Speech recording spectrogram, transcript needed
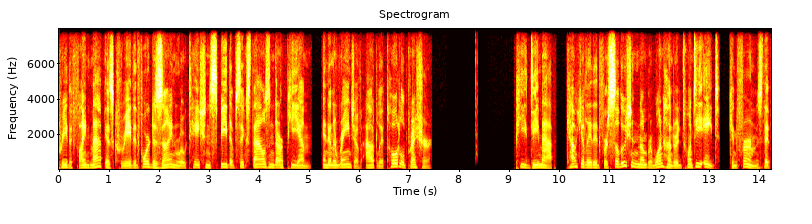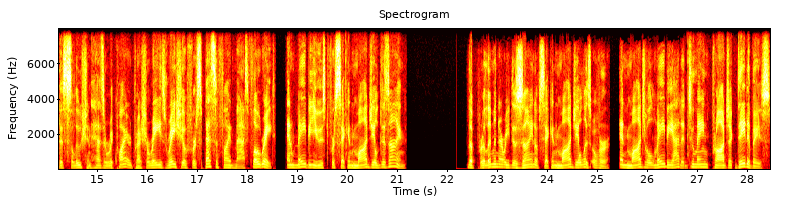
Predefined map is created for design rotation speed of 6000 rpm, and in a range of outlet total pressure. PDMap calculated for solution number 128, confirms that this solution has a required pressure raise ratio for specified mass flow rate, and may be used for second module design. The preliminary design of second module is over, and module may be added to main project database.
